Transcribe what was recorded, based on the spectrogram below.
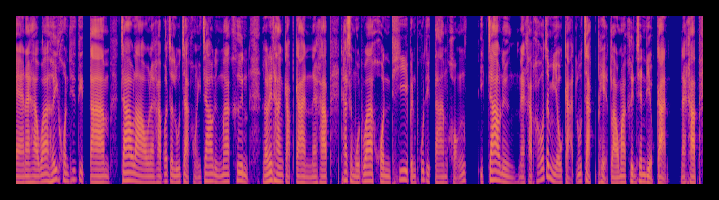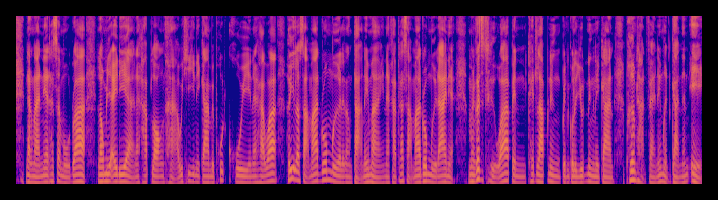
ร์นะครับว่าเฮ้ยคนที่ติดตามเจ้าเรานะครับ ก็จะรู้จักของอีกเจ้าหนึ่งมากขึ้น แล้วในทางกลับกันนะครับ ถ้าสมมติว่าคนที่เป็นผู้ติดตามของอีกเจ้าหนึ่งนะครับเขาก็จะมีโอกาสรู้จักเพจเรามากขึ้นเช่นเดียวกัน นะครับ ดังนั้นเนี่ยถ้าสมมติว่าเรามีไอเดียนะครับลองหาวิธีในการไปพูดคุยนะครับว่าเฮ้ยเราสามารถร่วมมืออะไรต่างๆ ได้ไหมนะครับถ้าสามารถร่วมมือได้เนี่ยมันก็จะถือว่าเป็นเคล็ดลับหนึ่งเป็นกลยุทธ์หนึ่งในการเพิ่มฐานแฟนได้เหมือนกันนั่นเอง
